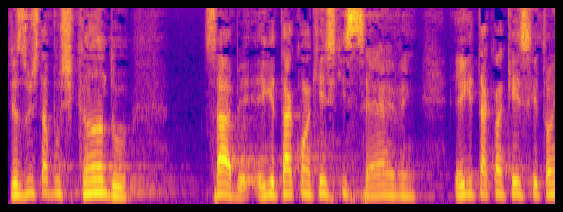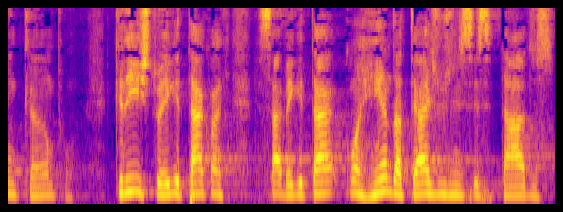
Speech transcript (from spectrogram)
Jesus está buscando, sabe, Ele está com aqueles que servem, Ele está com aqueles que estão em campo. Cristo, Ele está com, sabe, Ele está correndo atrás dos necessitados.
